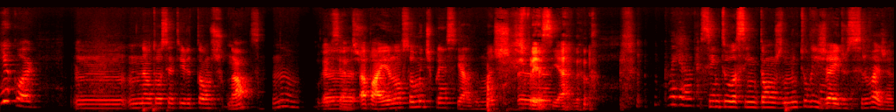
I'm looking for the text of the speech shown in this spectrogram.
E a cor? Hum, não estou a sentir tão. Não? Não. O que é que sentes? Ah, opá, eu não sou muito experienciado, mas eh, Experienciado. Como é que era sinto assim tons muito ligeiros de cerveja.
